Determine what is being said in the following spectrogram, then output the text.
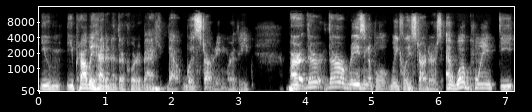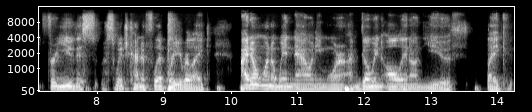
you you probably had another quarterback that was starting worthy. Are there there are reasonable weekly starters? At what point you, for you this switch kind of flip where you were like, I don't want to win now anymore. I'm going all in on youth. Like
